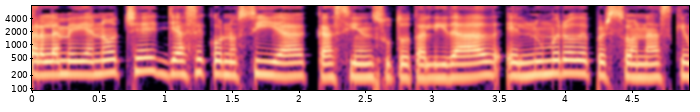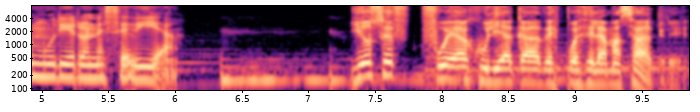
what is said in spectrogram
Para la medianoche ya se conocía casi en su totalidad el número de personas que murieron ese día. Joseph fue a Juliaca después de la masacre.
